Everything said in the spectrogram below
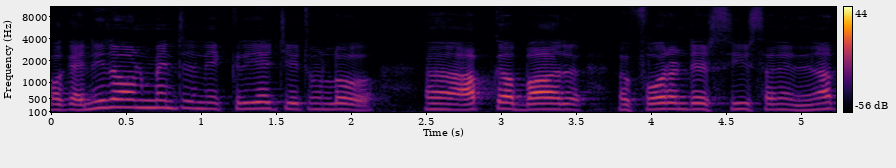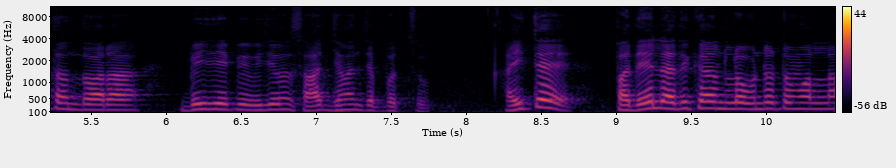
ఒక ఎన్విరాన్మెంట్ని క్రియేట్ చేయడంలో ఆప్కా బార్ ఫోర్ హండ్రెడ్ సీట్స్ అనే నినాదం ద్వారా బీజేపీ విజయం సాధ్యమని చెప్పొచ్చు. అయితే పదేళ్ళు అధికారంలో ఉండటం వలన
